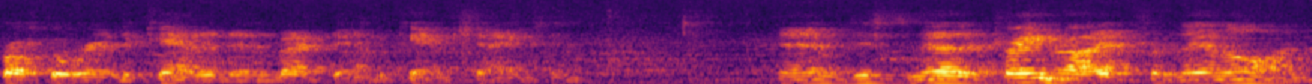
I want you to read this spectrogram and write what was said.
crossed over into Canada and back down to Camp Shanks. And, and it was just another train ride from then on.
